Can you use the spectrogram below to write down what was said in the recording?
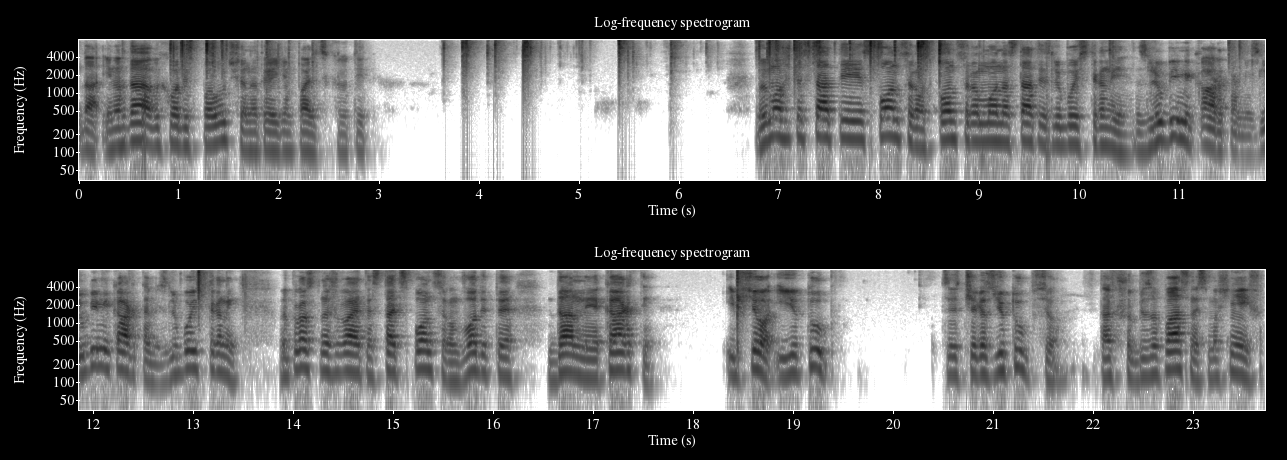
Да, иногда выходит получше на третьем пальце крутить. Ви можете стати спонсором. Спонсором можна стати з любої страни. З любими картами. З любими картами, з любої страни. Ви просто нажимаєте стати спонсором, вводите дані карти. І все, і YouTube. Це через YouTube все. Так що безопасність мощніша.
